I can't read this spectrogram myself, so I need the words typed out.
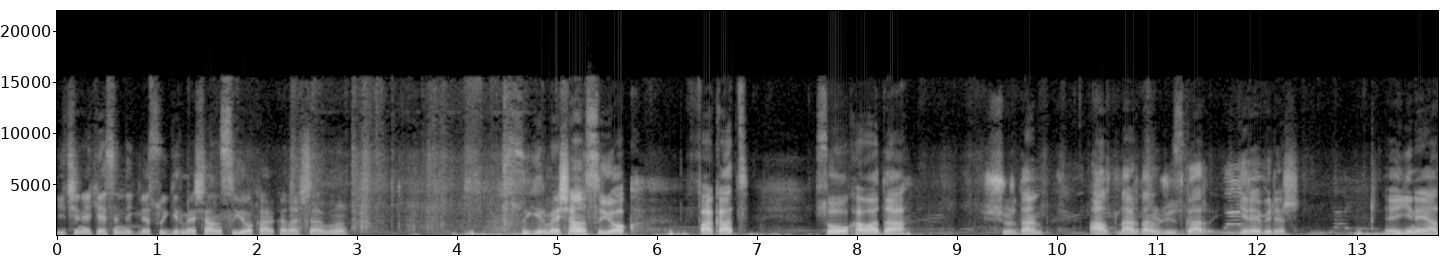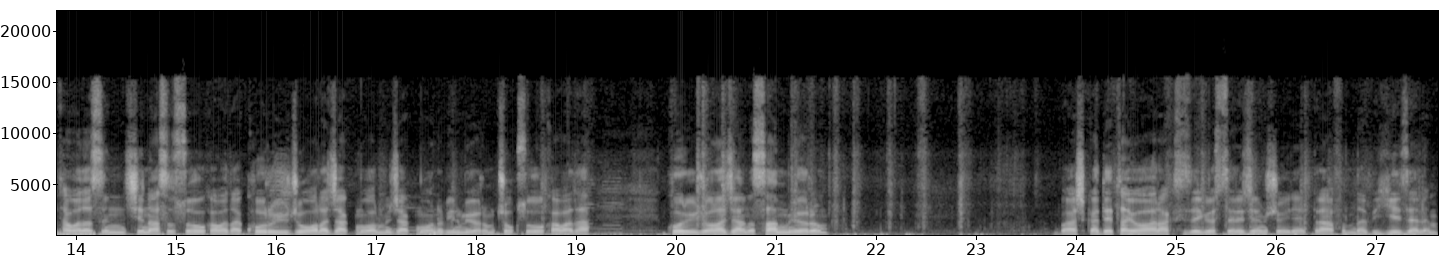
İçine kesinlikle su girme şansı yok arkadaşlar bunun. Su girme şansı yok. Fakat soğuk havada şuradan altlardan rüzgar girebilir. E, yine yatak odasının içi nasıl soğuk havada koruyucu olacak mı olmayacak mı onu bilmiyorum. Çok soğuk havada koruyucu olacağını sanmıyorum. Başka detay olarak size göstereceğim. Şöyle etrafında bir gezelim.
